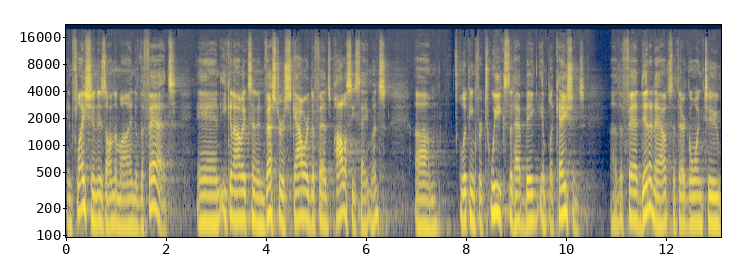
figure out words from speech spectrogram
inflation is on the mind of the feds and economics and investors scoured the Fed's policy statements um, looking for tweaks that have big implications. Uh, the Fed did announce that they're going to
